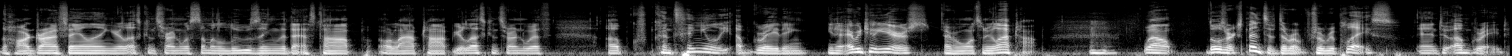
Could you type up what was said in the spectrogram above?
the hard drive failing. You're less concerned with someone losing the desktop or laptop. You're less concerned with uh, continually upgrading. You know, every two years, everyone wants a new laptop. Well, those are expensive to, re- to replace and to upgrade.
